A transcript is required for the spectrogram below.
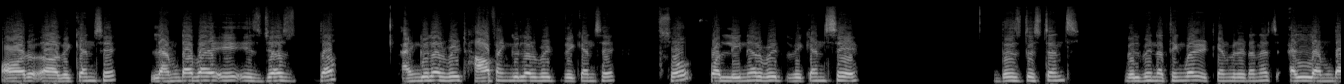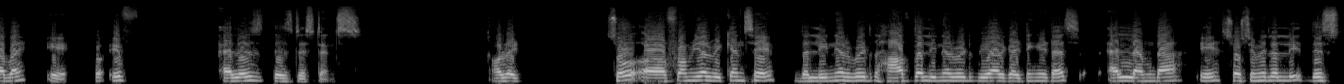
Or uh, we can say lambda by a is just the angular width half angular width we can say. So for linear width we can say this distance will be nothing but it can be written as L lambda by A. So if L is this distance alright so uh, from here we can say the linear width half the linear width we are getting it as L lambda A. So similarly this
